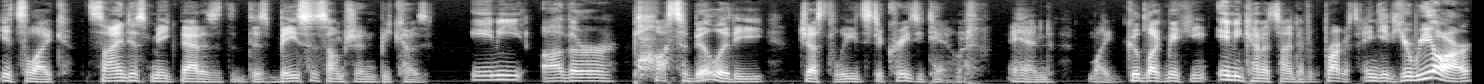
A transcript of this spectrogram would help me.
it's like scientists make that as this base assumption because any other possibility just leads to crazy town. And like, good luck making any kind of scientific progress. And yet here we are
